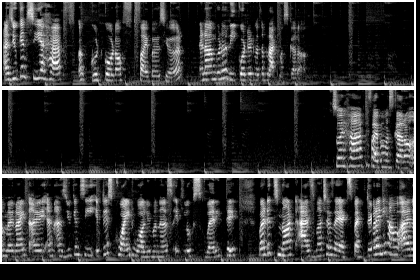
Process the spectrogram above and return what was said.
As you can see I have a good coat of fibers here and I'm gonna recoat it with the black mascara. So I have the fiber mascara on my right eye and as you can see it is quite voluminous. It looks very thick but it's not as much as I expected. But anyhow I'll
